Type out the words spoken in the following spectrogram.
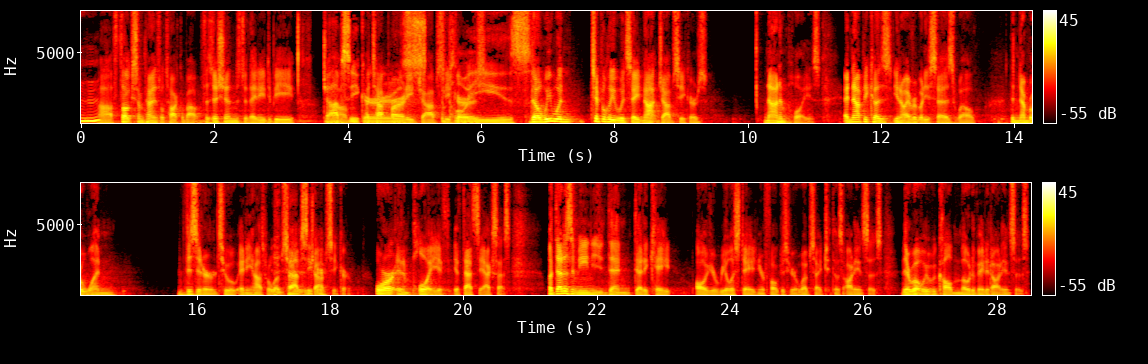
Uh, folks sometimes will talk about physicians. Do they need to be Job um, seekers. a top priority? Job seekers. Employees. Though we would typically would say not job seekers, not employees, and not because you know everybody says, well, the number one visitor to any hospital Is website job is a seeker. job seeker or an employee if if that's the access. But that doesn't mean you then dedicate all of your real estate and your focus of your website to those audiences. They're what we would call motivated audiences.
